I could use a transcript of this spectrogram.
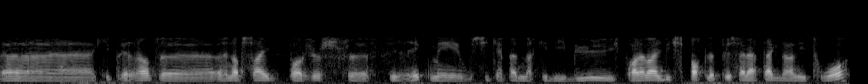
euh, qui présente un upside pas juste physique, mais aussi capable de marquer des buts. C'est probablement lui qui se porte le plus à l'attaque dans les trois.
